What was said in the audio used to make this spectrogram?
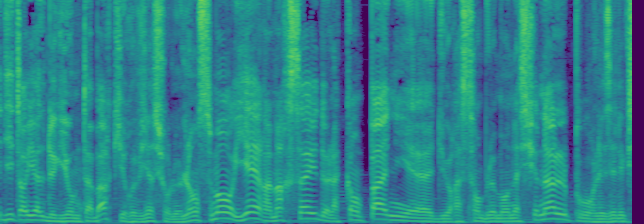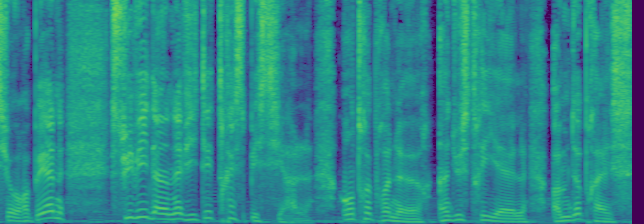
l'éditorial de Guillaume Tabar qui revient sur le lancement hier à Marseille de la campagne du Rassemblement national pour les élections européennes, suivi d'un invité très spécial. Entrepreneur, industriel, homme de presse.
